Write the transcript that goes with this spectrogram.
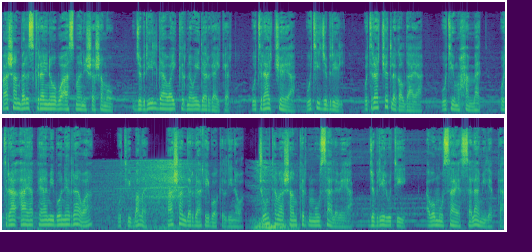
پاشان بەرز کراینەوە بۆ ئاسمانی شەشەم و جبریل داوای کردنەوەی دەرگای کرد وترا کێیە وتی جبریل وترا چێت لەگەڵدایە وتی محەممەد وترا ئایا پەیامی بۆ نێراوە وتی بەڵێ پاشان دەرگاکەی بۆ کردینەوە چوم تەماشام کرد موسا لەوەیە جبریل وتی ئەوە موسایە سەلامی لێ بکە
